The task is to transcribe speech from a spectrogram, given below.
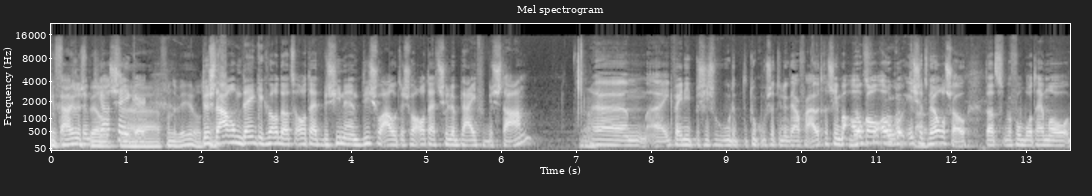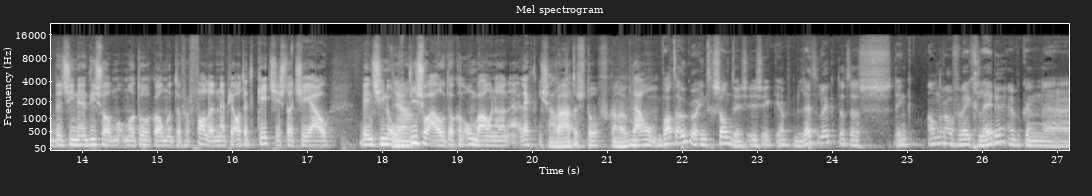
is gedumpt. Ja, zeker. eh, van de wereld. Dus ja. daarom denk ik wel dat altijd benzine- en dieselauto's wel altijd zullen blijven bestaan. Ehm, eh, ik weet niet precies hoe de, de toekomst natuurlijk daarvoor uit gaat zien. Maar Dat ook al, ook al is het wel zo dat bijvoorbeeld helemaal benzine- en dieselmotoren komen te vervallen. Dan heb je altijd kitjes dat je jouw benzine- of Ja. dieselauto kan ombouwen naar een elektrische auto. Waterstof kan ook. Daarom. Wat ook wel interessant is, is ik heb letterlijk, dat was denk ik anderhalve week geleden, heb ik een, eh,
